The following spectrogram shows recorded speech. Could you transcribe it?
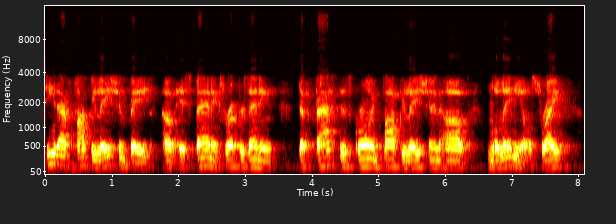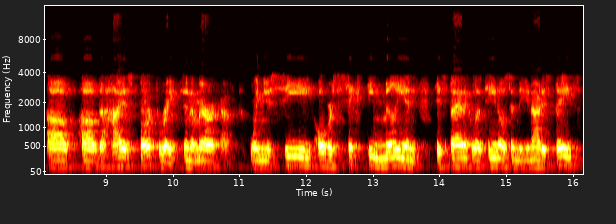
see that population base of Hispanics representing the fastest growing population of millennials, right, of, of the highest birth rates in America, when you see over 60 million Hispanic Latinos in the United States,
